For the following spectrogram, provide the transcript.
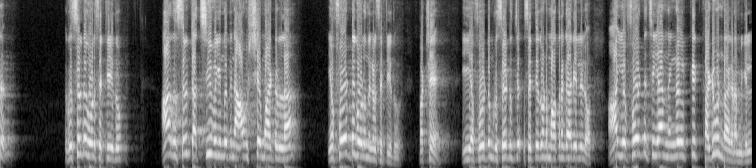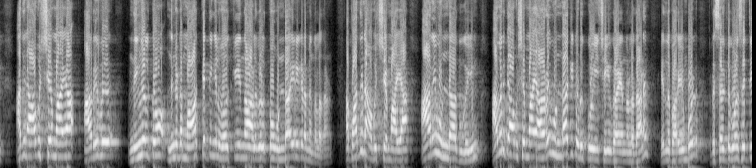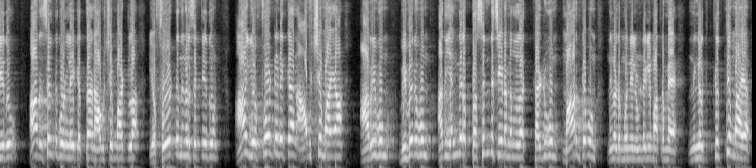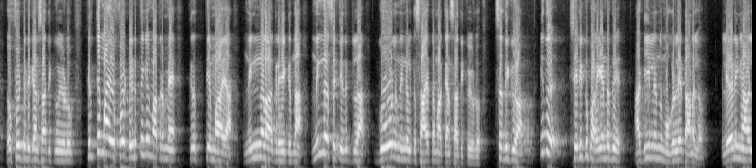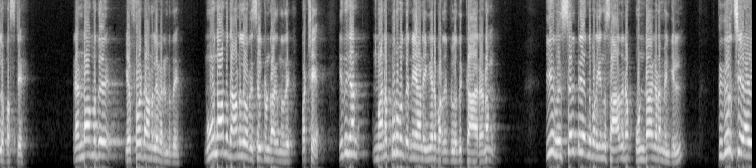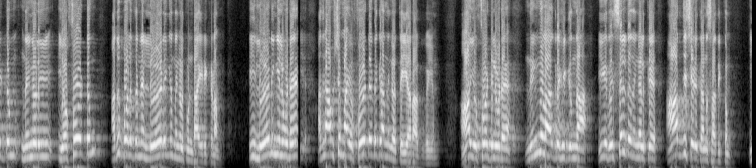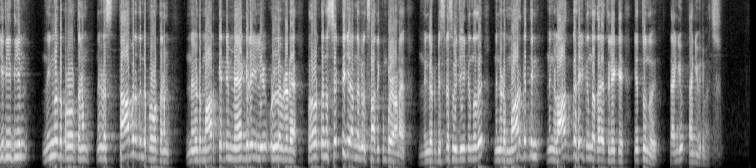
റിസൾട്ട് ഗോൾ സെറ്റ് ചെയ്തു. ആ റിസൾട്ട് അച്ചീവ് ചെയ്യുന്നതിന് ആവശ്യമായിട്ടുള്ള എഫേർട്ട് ഗോൾ നിങ്ങൾ സെറ്റ് ചെയ്തു. പക്ഷേ ഈ എഫേർട്ടും റിസൾട്ട് സെറ്റ് ചെയ്തുകൊണ്ട് മാത്രം കാര്യമില്ലല്ലോ. ആ എഫേർട്ട് ചെയ്യാൻ നിങ്ങൾക്ക് കഴിവുണ്ടാകണമെങ്കിൽ അതിനാവശ്യമായ അറിവ് നിങ്ങൾക്കോ നിങ്ങളുടെ മാർക്കറ്റിങ്ങിൽ വർക്ക് ചെയ്യുന്ന ആളുകൾക്കോ ഉണ്ടായിരിക്കണം എന്നുള്ളതാണ്. അപ്പൊ അതിനാവശ്യമായ അറിവുണ്ടാകുകയും അവർക്ക് ആവശ്യമായ അറിവുണ്ടാക്കി കൊടുക്കുകയും ചെയ്യുക എന്നുള്ളതാണ് എന്ന് പറയുമ്പോൾ റിസൾട്ട് ഗോൾ സെറ്റ് ചെയ്തു. ആ റിസൾട്ട് ഗോളിലേക്ക് എത്താൻ ആവശ്യമായിട്ടുള്ള എഫേർട്ട് നിങ്ങൾ സെറ്റ് ചെയ്തു. ആ എഫേർട്ട് എടുക്കാൻ ആവശ്യമായ അറിവും വിവരവും അത് എങ്ങനെ പ്രസന്റ് ചെയ്യണമെന്നുള്ള കഴിവും മാർഗവും നിങ്ങളുടെ മുന്നിൽ ഉണ്ടെങ്കിൽ മാത്രമേ നിങ്ങൾക്ക് കൃത്യമായ എഫേർട്ട് എടുക്കാൻ സാധിക്കുകയുള്ളൂ. കൃത്യമായ എഫേർട്ട് എടുത്തെങ്കിൽ മാത്രമേ കൃത്യമായ നിങ്ങൾ ആഗ്രഹിക്കുന്ന നിങ്ങൾ സെറ്റ് ചെയ്തിട്ടുള്ള ഗോൾ നിങ്ങൾക്ക് സ്വായത്തമാക്കാൻ സാധിക്കുകയുള്ളൂ. ശ്രദ്ധിക്കുക. ഇത് ശരിക്കും പറയേണ്ടത് അടിയിൽ നിന്ന് മുകളിലേട്ടാണല്ലോ ലേണിംഗ് ആണല്ലോ ഫസ്റ്റ് രണ്ടാമത് എഫേർട്ട് ആണല്ലോ വരേണ്ടത്. മൂന്നാമതാണല്ലോ റിസൾട്ട് ഉണ്ടാകുന്നത്. പക്ഷേ ഇത് ഞാൻ മനഃപൂർവം തന്നെയാണ് ഇങ്ങനെ പറഞ്ഞിട്ടുള്ളത്. കാരണം ഈ റിസൾട്ട് എന്ന് പറയുന്ന സാധനം ഉണ്ടാകണമെങ്കിൽ തീർച്ചയായിട്ടും നിങ്ങൾ ഈ എഫേർട്ടും അതുപോലെ തന്നെ ലേണിംഗും നിങ്ങൾക്ക് ഉണ്ടായിരിക്കണം. ഈ ലേണിങ്ങിലൂടെ അതിനാവശ്യമായ എഫേർട്ട് എടുക്കാൻ നിങ്ങൾ തയ്യാറാക്കുകയും ആ എഫേർട്ടിലൂടെ നിങ്ങൾ ആഗ്രഹിക്കുന്ന ഈ റിസൾട്ട് നിങ്ങൾക്ക് ആർജിച്ചെടുക്കാൻ സാധിക്കും. ഈ രീതിയിൽ നിങ്ങളുടെ പ്രവർത്തനം നിങ്ങളുടെ സ്ഥാപനത്തിന്റെ പ്രവർത്തനം നിങ്ങളുടെ മാർക്കറ്റിംഗ് മേഖലയിൽ ഉള്ളവരുടെ പ്രവർത്തനം സെറ്റ് ചെയ്യാൻ നിങ്ങൾക്ക് സാധിക്കുമ്പോഴാണ് നിങ്ങളുടെ ബിസിനസ് വിജയിക്കുന്നത് നിങ്ങളുടെ മാർക്കറ്റിംഗ് നിങ്ങൾ ആഗ്രഹിക്കുന്ന തലത്തിലേക്ക് എത്തുന്നത്. Thank you thank you very much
